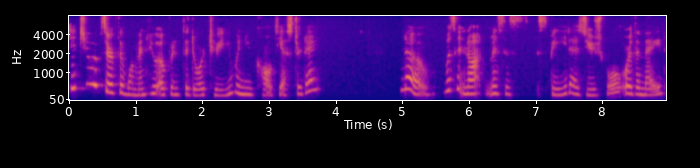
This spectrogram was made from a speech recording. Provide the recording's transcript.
Did you observe the woman who opened the door to you when you called yesterday? No, was it not Mrs. Speed as usual, or the maid?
